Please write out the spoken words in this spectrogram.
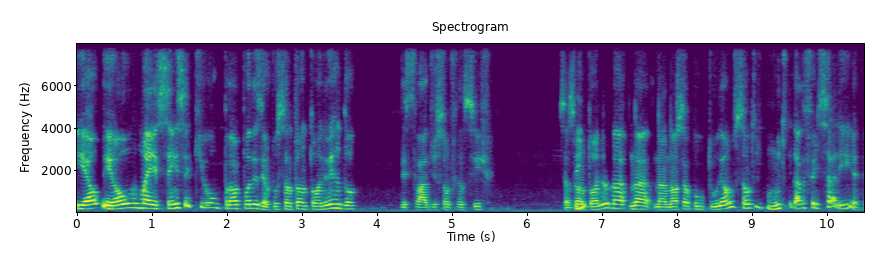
E é, é uma essência que o próprio, por exemplo, o Santo Antônio herdou desse lado de São Francisco. Santo Sim. Antônio, na, na, na, nossa cultura, é um santo muito ligado à feitiçaria.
